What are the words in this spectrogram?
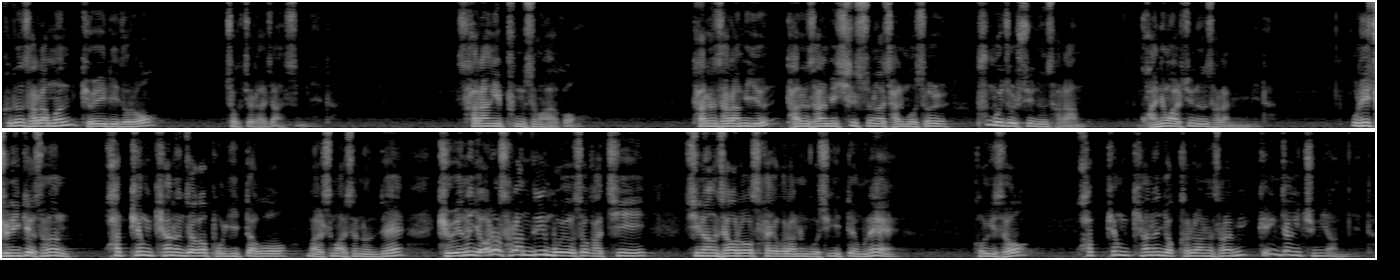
그런 사람은 교회 리더로 적절하지 않습니다. 사랑이 풍성하고 다른 사람이 다른 사람의 실수나 잘못을 품어줄 수 있는 사람, 관용할 수 있는 사람입니다. 우리 주님께서는 화평케 하는 자가 복이 있다고 말씀하셨는데 교회는 여러 사람들이 모여서 같이 신앙생활로 사역을 하는 곳이기 때문에 거기서 화평케 하는 역할을 하는 사람이 굉장히 중요합니다.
